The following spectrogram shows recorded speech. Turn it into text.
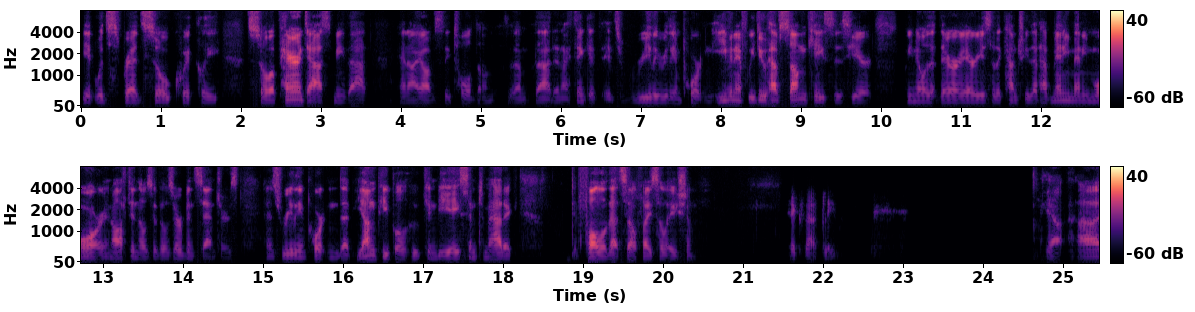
It would spread so quickly. So a parent asked me that, and I obviously told them, them that. And I think it, it's really, really important. Even if we do have some cases here we know that there are areas of the country that have many, many more, and often those are those urban centers. And it's really important that young people who can be asymptomatic follow that self isolation. Exactly. Yeah. Uh,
